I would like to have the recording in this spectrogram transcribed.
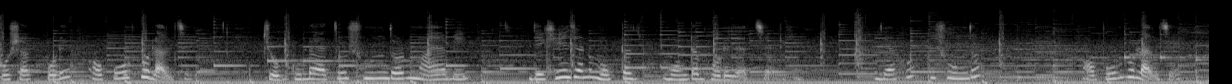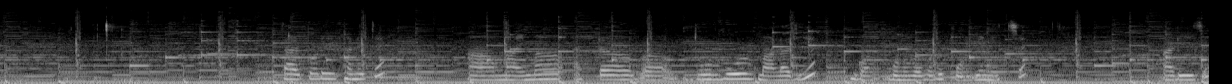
পোশাক পরে অপূর্ব লাগছে। চোখগুলো এত সুন্দর, মায়াবী। দেখেই যেন মুখটা, মনটা ভরে যাচ্ছে আর কি। দেখো কি সুন্দর, অপূর্ব লাগছে। তারপরে এখানেতে মাইমা একটা দুর্বর মালা দিয়ে গণ- গণবাবাকে পরিয়ে নিচ্ছে। আর এই যে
